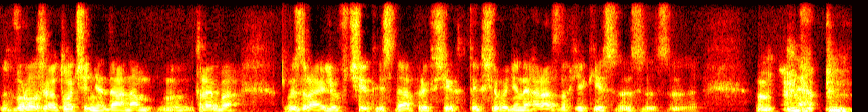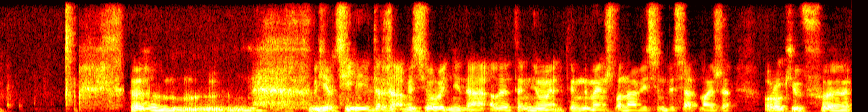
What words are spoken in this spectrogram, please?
вороже оточення, да, нам треба в Ізраїлю вчитись да, при всіх тих сьогодні негараздах, які з, з, з є в цій державі сьогодні, да, але тим тим не менш вона 80 майже років е,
